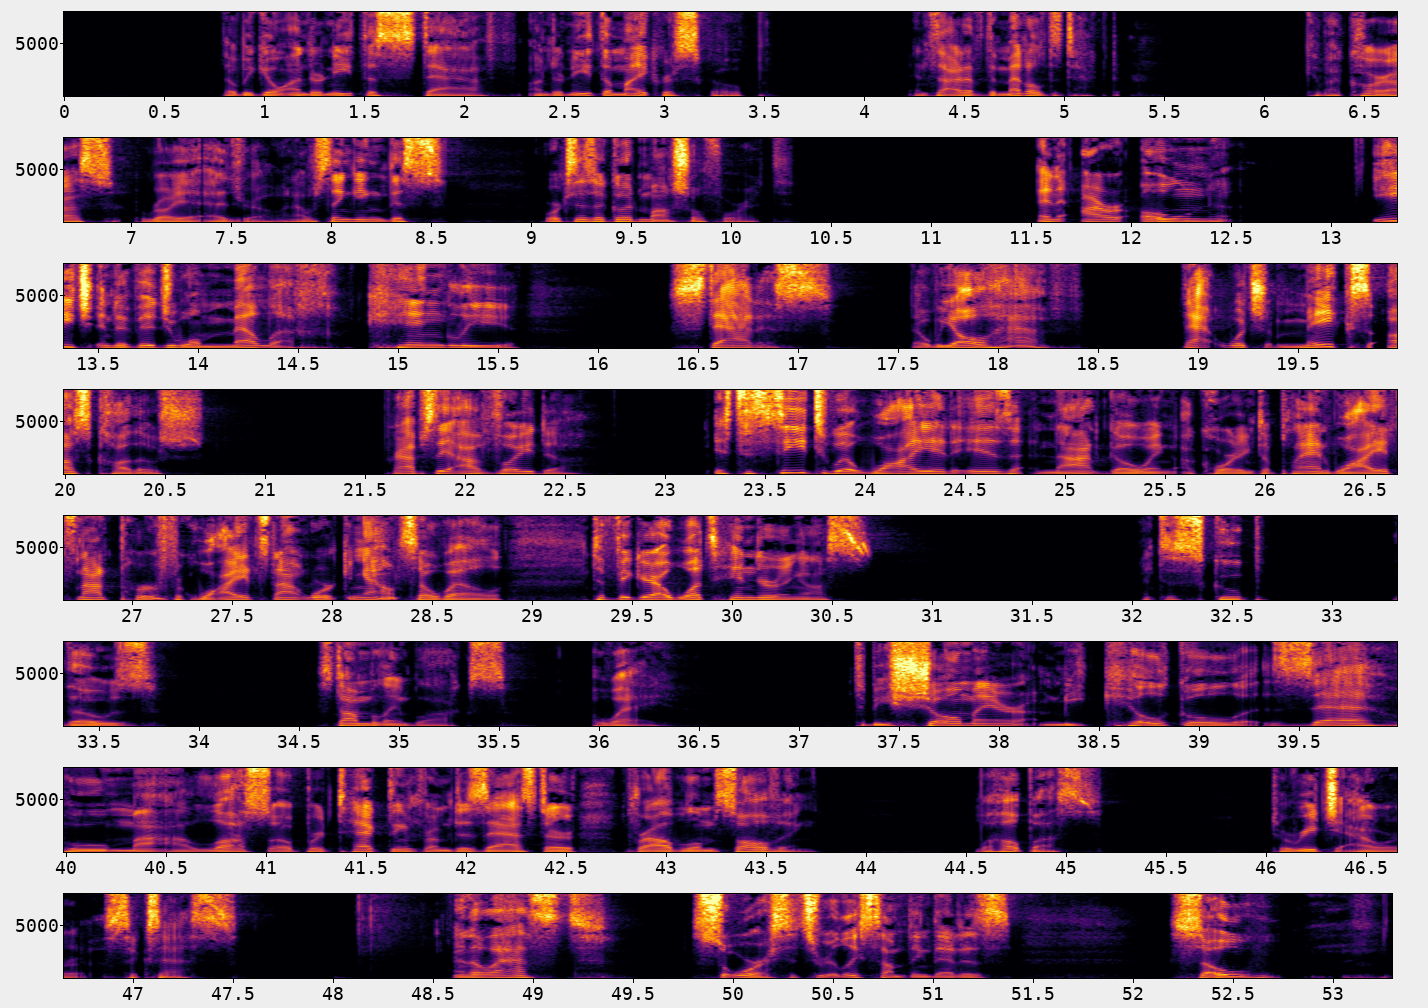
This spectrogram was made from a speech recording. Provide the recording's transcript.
that we go underneath the staff, underneath the microscope, inside of the metal detector. Kivakaras Roya Edro. And I was thinking this works as a good muscle for it. And our own, each individual melech, kingly status that we all have, that which makes us kadosh, perhaps the avodah, is to see to it why it is not going according to plan, why it's not perfect, why it's not working out so well, to figure out what's hindering us, and to scoop those stumbling blocks away. To be shomer mikilkul zehu ma'alaso, protecting from disaster, problem solving, will help us to reach our success. And the last source, it's really something that is so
